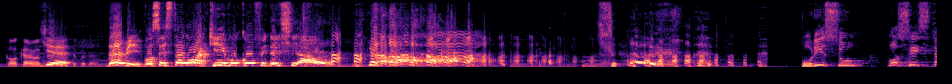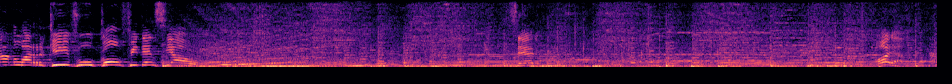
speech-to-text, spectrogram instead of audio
Qual que é a arma Que é. perfeita pra Deb? Deb, você está no arquivo confidencial. Por isso, você está no arquivo confidencial. Sério? Olha,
